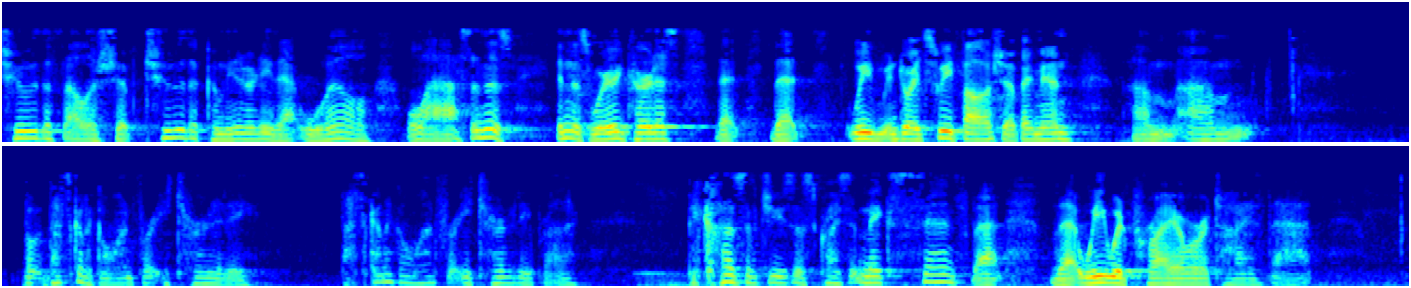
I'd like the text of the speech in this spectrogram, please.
to the fellowship, to the community that will last? And this isn't this weird, Curtis, that, that we've enjoyed sweet fellowship, amen? Um, um, but that's going to go on for eternity. That's going to go on for eternity, brother. Because of Jesus Christ, it makes sense that, that we would prioritize that.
